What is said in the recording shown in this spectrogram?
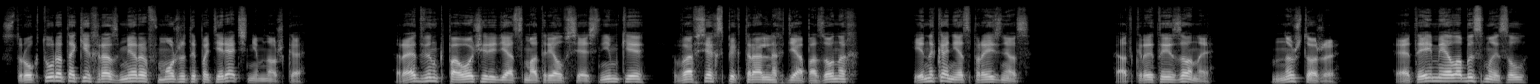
Структура таких размеров может и потерять немножко». Редвинг по очереди осмотрел все снимки во всех спектральных диапазонах и, наконец, произнес. «Открытые зоны. Ну что же, это имело бы смысл.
